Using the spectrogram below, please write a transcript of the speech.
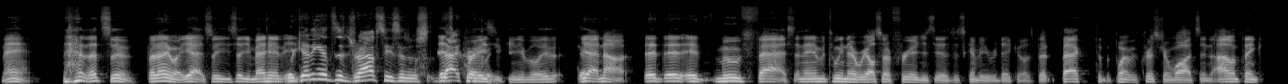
man, that's soon. But anyway, yeah. So you said you met him. We're getting into draft season It's that crazy. quickly. Can you believe it? Yeah. Yeah, no, it, it it moves fast, and in between there, we also have free agency. That's just going to be ridiculous. But back to the point with Christian Watson, I don't think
